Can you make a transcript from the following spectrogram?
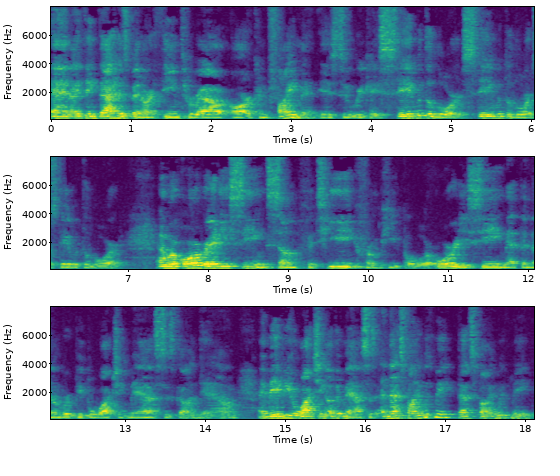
And I think that has been our theme throughout our confinement is to, okay, stay with the Lord, stay with the Lord, stay with the Lord. And we're already seeing some fatigue from people. We're already seeing that the number of people watching Mass has gone down. And maybe you're watching other Masses, and that's fine with me. That's fine with me.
